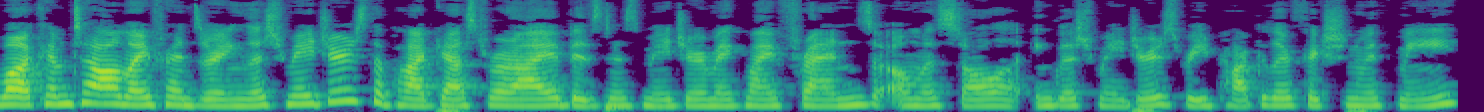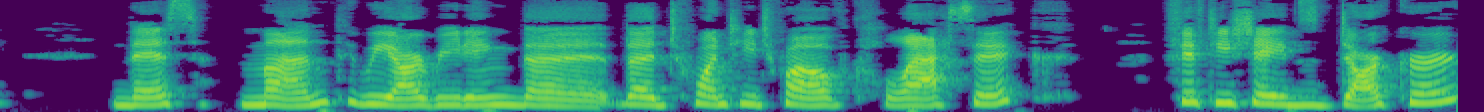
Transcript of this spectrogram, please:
Welcome to All My Friends Are English Majors, the podcast where I, a business major, make my friends, almost all English majors, read popular fiction with me. This month, we are reading the, the 2012 classic, Fifty Shades Darker,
